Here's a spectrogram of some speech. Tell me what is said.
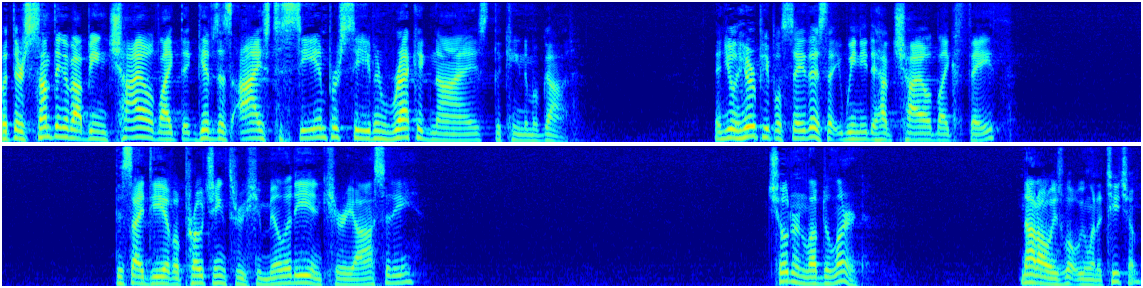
But there's something about being childlike that gives us eyes to see and perceive and recognize the kingdom of God. And you'll hear people say this that we need to have childlike faith. This idea of approaching through humility and curiosity. Children love to learn. Not always what we want to teach them.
